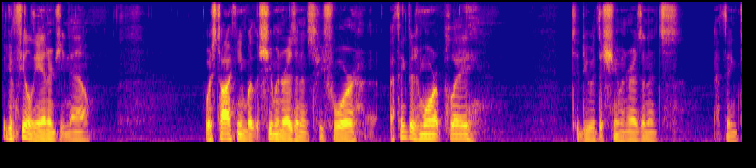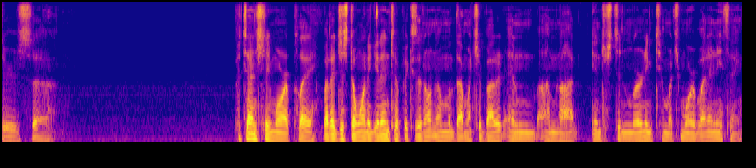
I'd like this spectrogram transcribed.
You can feel the energy now. I was talking about the Schumann resonance before. I think there's more at play to do with the Schumann resonance I think there's uh, potentially more at play, but I just don't want to get into it because I don't know that much about it, and I'm not interested in learning too much more about anything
